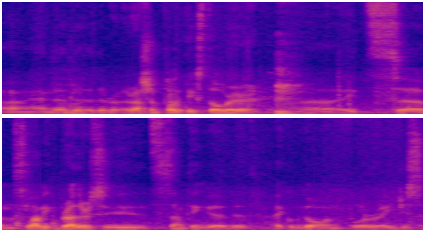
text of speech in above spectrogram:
Uh, and uh, the, the, Russian politics toward uh, its um, Slavic brothers is something uh, that I could go on for ages,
